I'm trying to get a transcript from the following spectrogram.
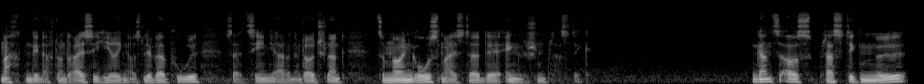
machten den 38-Jährigen aus Liverpool, seit zehn Jahren in Deutschland, zum neuen Großmeister der englischen Plastik. Ganz aus Plastikmüll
